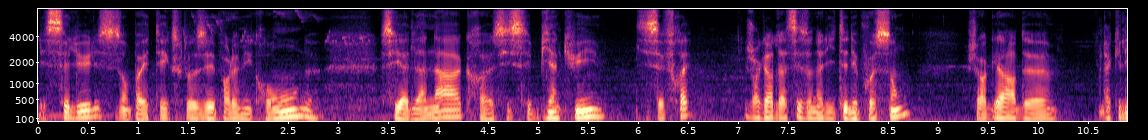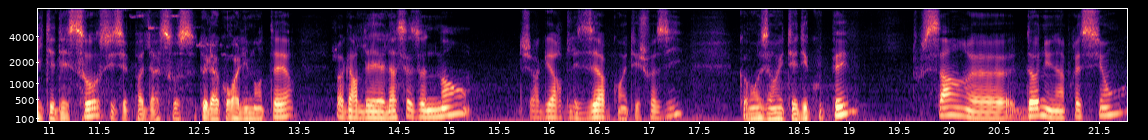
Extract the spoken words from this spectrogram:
les cellules, s'ils n'ont pas été explosés par le micro-ondes, s'il y a de la nacre, si c'est bien cuit, si c'est frais. Je regarde la saisonnalité des poissons. Je regarde euh, la qualité des sauces, si c'est pas de la sauce de l'agroalimentaire. Je regarde l'assaisonnement. Je regarde les herbes qui ont été choisies, comment elles ont été découpées. Tout ça euh, donne une impression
